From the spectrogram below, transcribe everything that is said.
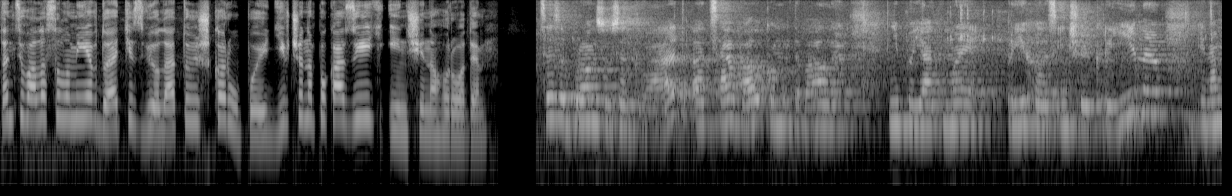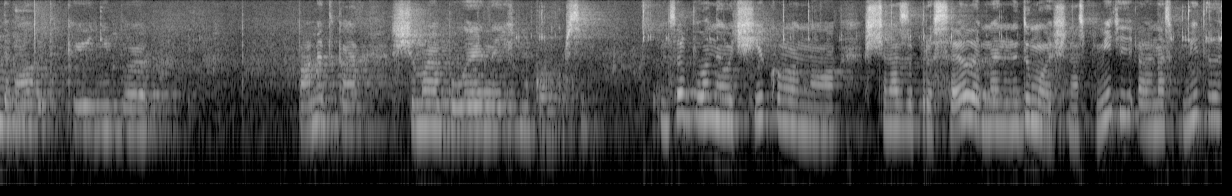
Танцювала Соломія в дуеті з Віолетою Шкарупою. Дівчина показує й інші нагороди. Це за бронзу за дует, а це велком давали, ніби як ми приїхали з іншої країни, і нам давали такий ніби пам'ятка, що ми були на їхньому конкурсі. Це було неочікувано, що нас запросили. Ми не думали, що нас помітять, але нас помітили.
